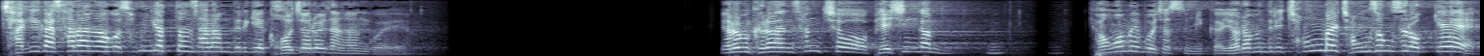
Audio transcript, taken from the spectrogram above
자기가 사랑하고 섬겼던 사람들에게 거절을 당한 거예요. 여러분, 그러한 상처, 배신감 경험해 보셨습니까? 여러분들이 정말 정성스럽게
